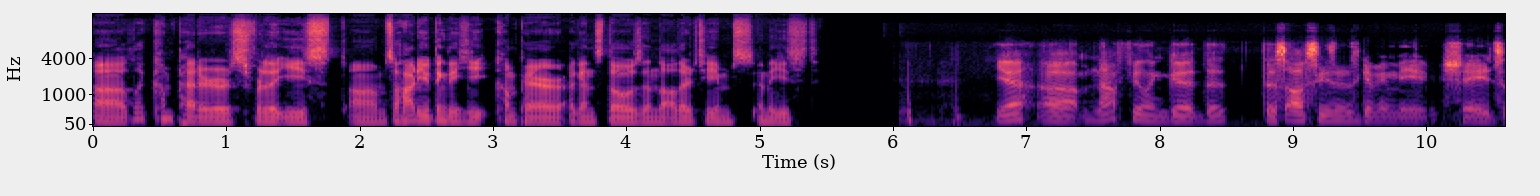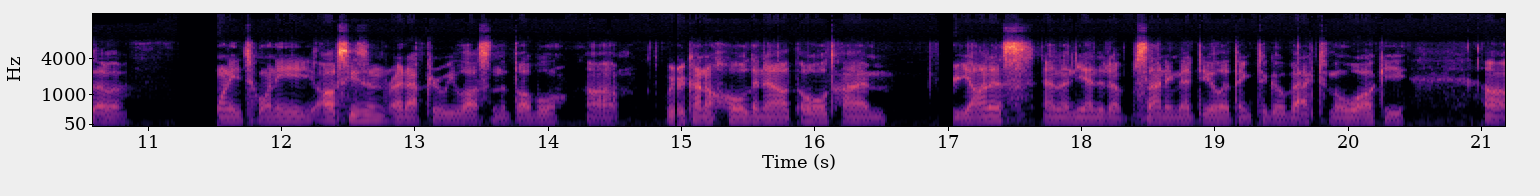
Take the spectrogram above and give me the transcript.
uh like competitors for the East. Um so how do you think the Heat compare against those and the other teams in the East? Yeah, uh, I'm not feeling good. The, this offseason is giving me shades of 2020 offseason right after we lost in the bubble. Um, we were kind of holding out the whole time for Giannis, and then he ended up signing that deal, I think, to go back to Milwaukee. Um,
